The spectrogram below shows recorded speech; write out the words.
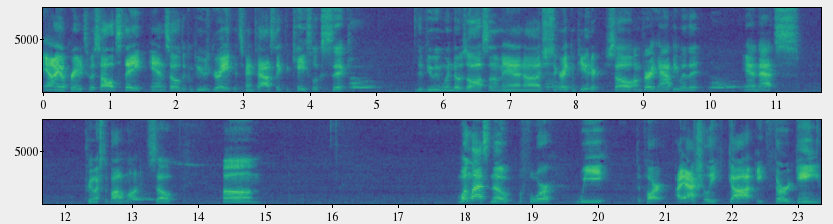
And I upgraded to a solid state, and so the computer's great. It's fantastic. The case looks sick. The viewing window's awesome, and uh, it's just a great computer. So I'm very happy with it, and that's pretty much the bottom line. So, um, one last note before we depart. I actually got a third game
